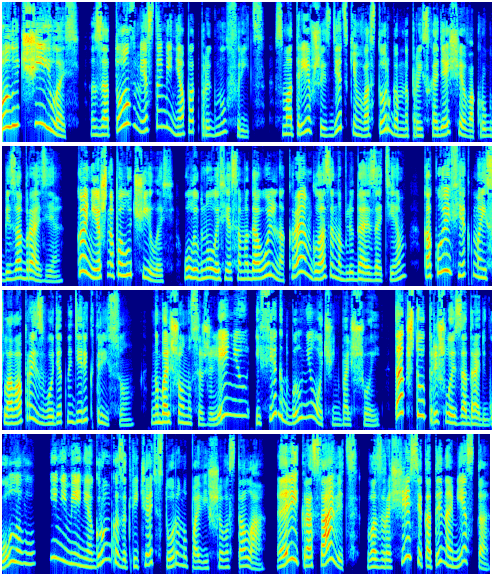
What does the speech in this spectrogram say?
Получилось! Зато вместо меня подпрыгнул Фриц, смотревший с детским восторгом на происходящее вокруг безобразия. «Конечно, получилось!» — улыбнулась я самодовольно, краем глаза наблюдая за тем, какой эффект мои слова производят на директрису. К большому сожалению, эффект был не очень большой, так что пришлось задрать голову и не менее громко закричать в сторону повисшего стола. «Эй, красавец, возвращайся-ка ты на место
